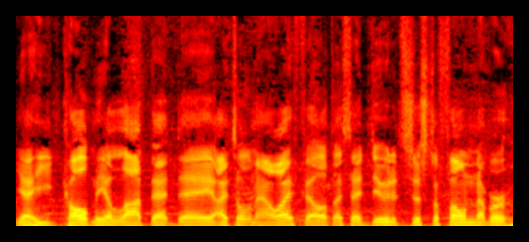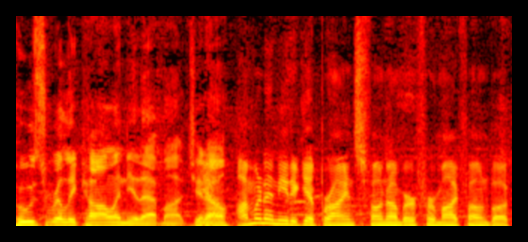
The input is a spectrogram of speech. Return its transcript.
Yeah, he called me a lot that day. I told him how I felt. I said, dude, it's just a phone number. Who's really calling you that much, you Yeah. know? I'm gonna need to get Brian's phone number for my phone book.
